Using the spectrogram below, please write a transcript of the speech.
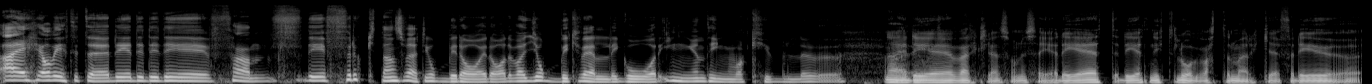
Nej, jag vet inte. Det, det, det, det, fan, det är fruktansvärt jobbig dag idag. Det var en jobbig kväll igår. Ingenting var kul. Nej, det är verkligen som ni säger. Det är ett, det är ett nytt lågvattenmärke. För det är ju, eh,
